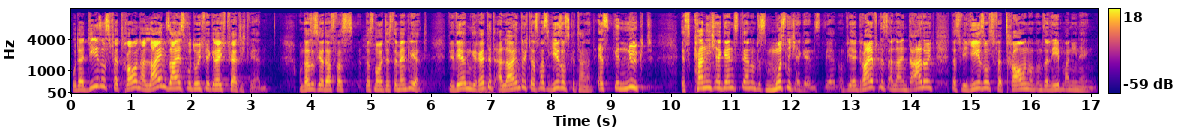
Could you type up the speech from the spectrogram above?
oder dieses Vertrauen allein sei es, wodurch wir gerechtfertigt werden. Und das ist ja das, was das Neue Testament lehrt. Wir werden gerettet allein durch das, was Jesus getan hat. Es genügt. Es kann nicht ergänzt werden und es muss nicht ergänzt werden. Und wir ergreifen es allein dadurch, dass wir Jesus vertrauen und unser Leben an ihn hängen.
